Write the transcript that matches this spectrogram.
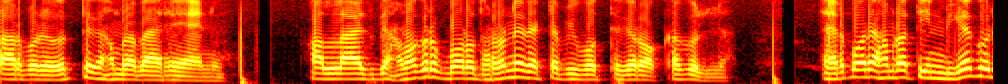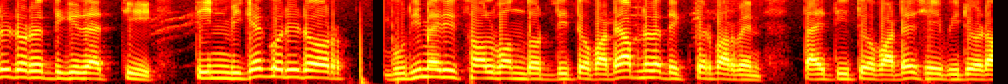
তারপরে ওর থেকে আমরা বাইরে হয়ে আনু আল্লাহ আজকে আমাদের বড় ধরনের একটা বিপদ থেকে রক্ষা করল। এরপরে আমরা তিন বিঘা করিডোরের দিকে যাচ্ছি। তিন বিঘা করিডোর বুড়িমারি স্থল বন্দর দ্বিতীয় পার্টে আপনারা দেখতে পারবেন। তাই দ্বিতীয় পার্টে সেই ভিডিওটা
